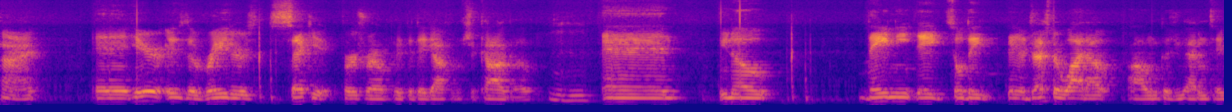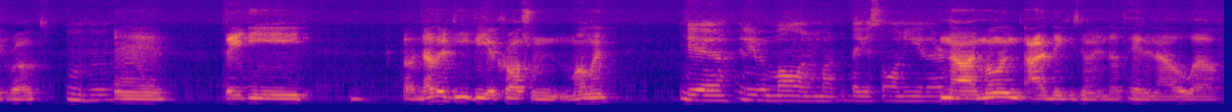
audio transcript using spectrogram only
All right. And here is the Raiders' second first round pick that they got from Chicago. Mm-hmm. And, you know, they need, they, so they, they addressed their wideout problem because you had them take Rhodes. Mm-hmm. And they need another DB across from Mullen. Yeah, and even Mullen, I'm not the biggest on either. Nah, Mullen, I think he's going to end up hitting out well.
